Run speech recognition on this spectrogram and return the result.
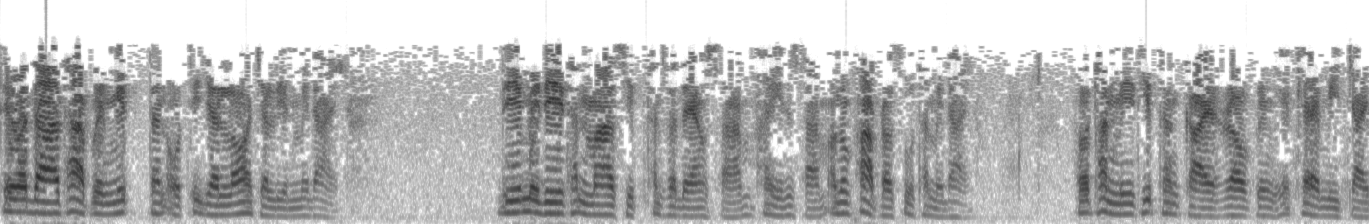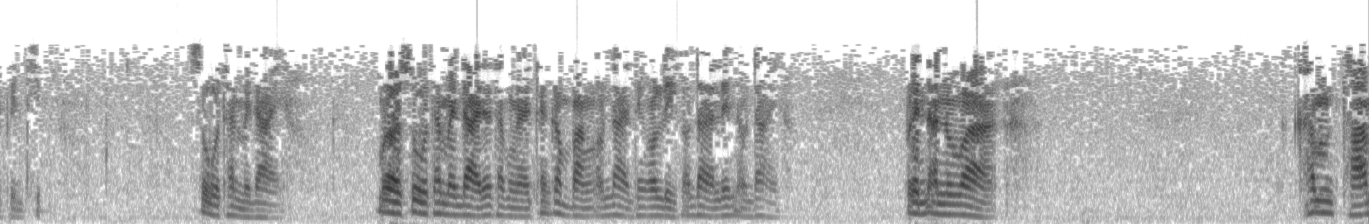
เทวดาถ้าเป็นมิตรท่านอดที่จะล้อจะเรียนไม่ได้ ดีไม่ดีท่านมาสิบท่านแสดงสามให้เห็นสามอนุภาพเราสู้ท่านไม่ได้ เพราะท่านมีทิพย์ทางกายเราเป็นแค่มีใจเป็นทิพย์สู้ท่านไม่ได้ เมื่อสู้ท่านไม่ได้แล้วทำไง ท่านก็บังเอาได้ท่านก็หลีกเอาได้เล่นเอาได้ เป็นอันว่าคำถาม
